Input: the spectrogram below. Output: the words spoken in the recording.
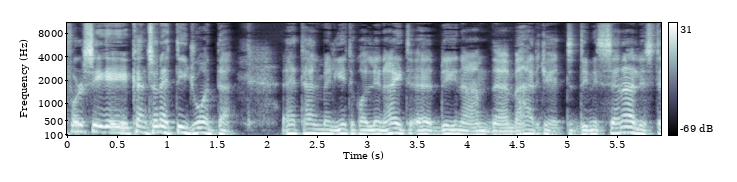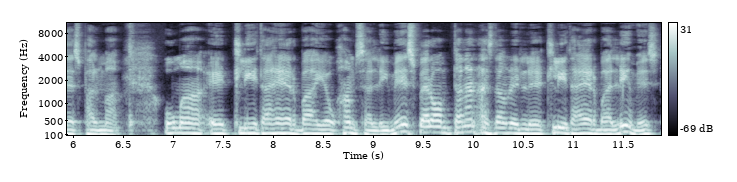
forsi kanzunetti ġodda eh, tal-meljiet kolli ngħid eh, din eh, ħarġet din is-sena l-istess palma huma tlieta erba' jew ħamsa li jmiss, però tal-anqas dawn il-tlieta erba' li jmiss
